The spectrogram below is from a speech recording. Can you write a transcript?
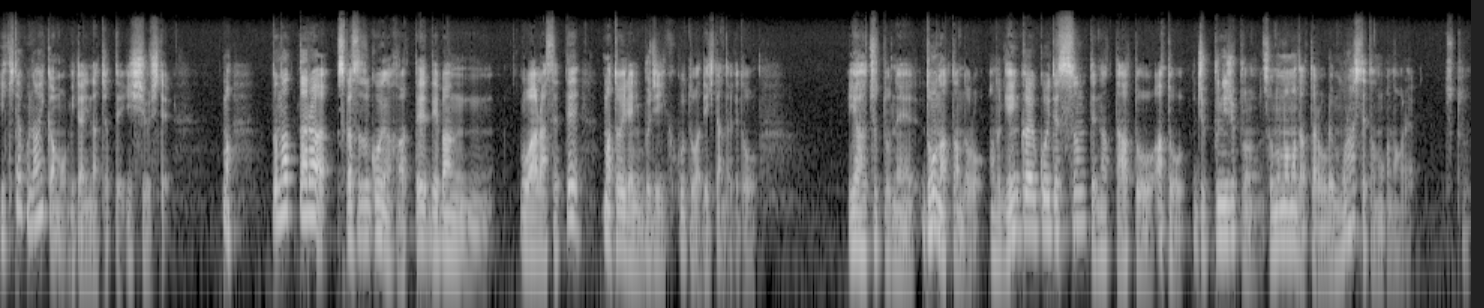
行きたくないかも？みたいになっちゃって、一周して。まあ、となったら、すかさず声がかかって、出番終わらせて、まあトイレに無事行くことはできたんだけど、いや、ちょっとね、どうなったんだろう。あの、限界を超えてスンってなった後、あと10分20分、そのままだったら俺漏らしてたのかな、あれ。ちょっと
